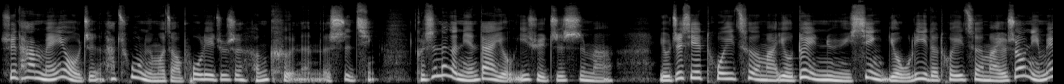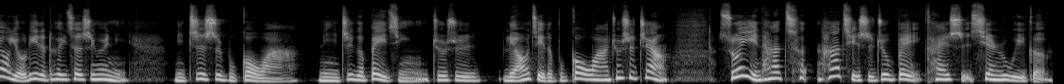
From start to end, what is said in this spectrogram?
所以他没有这个，他处女膜早破裂就是很可能的事情。可是那个年代有医学知识吗？有这些推测吗？有对女性有利的推测吗？有时候你没有有利的推测，是因为你你知识不够啊，你这个背景就是了解的不够啊，就是这样。所以他测他其实就被开始陷入一个。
